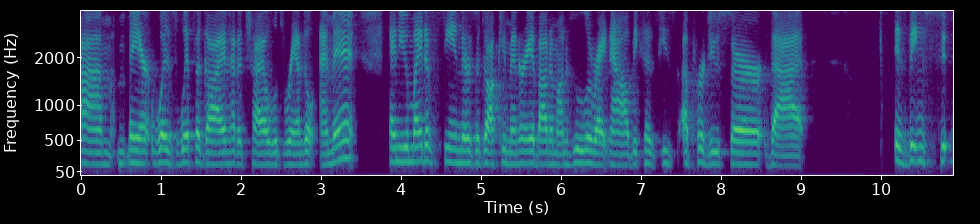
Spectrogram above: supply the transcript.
um mayor was with a guy and had a child with Randall Emmett. And you might have seen there's a documentary about him on Hulu right now because he's a producer that is being su-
